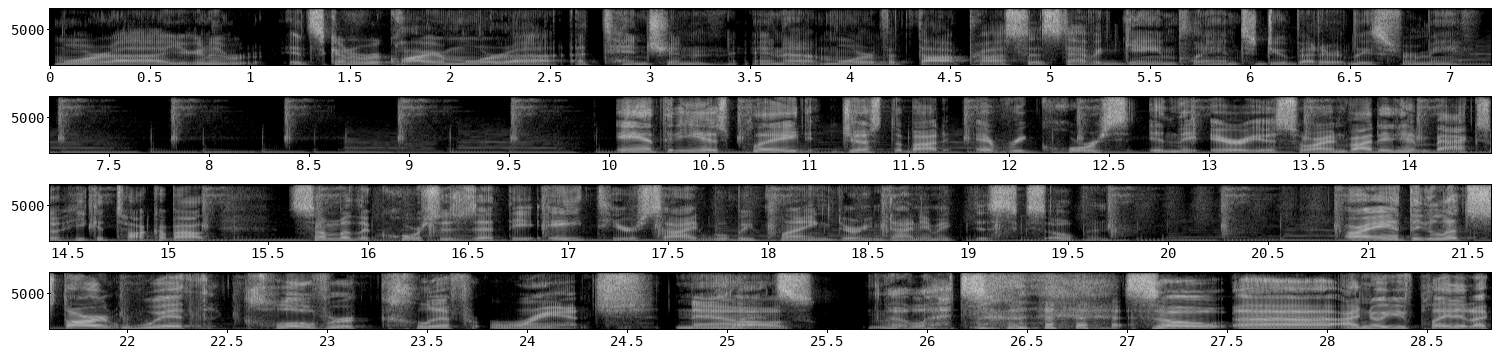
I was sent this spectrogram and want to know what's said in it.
more. Uh, you're gonna. It's gonna require more uh, attention and uh, more of a thought process to have a game plan to do better. At least for me. Anthony has played just about every course in the area, so I invited him back so he could talk about some of the courses that the A tier side will be playing during Dynamic Discs Open. All right, Anthony, let's start with Clover Cliff Ranch. Now, Let's. Let's. so uh, I know you've played it a,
